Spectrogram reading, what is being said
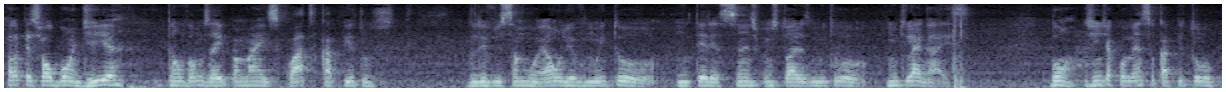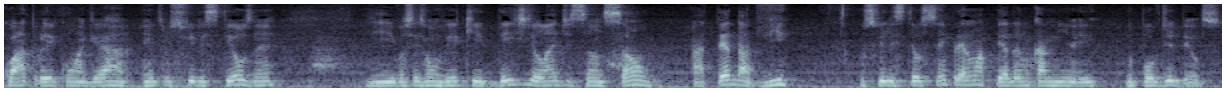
Fala pessoal, bom dia. Então vamos aí para mais quatro capítulos do livro de Samuel, um livro muito interessante, com histórias muito, muito legais. Bom, a gente já começa o capítulo 4 aí com a guerra entre os filisteus, né? E vocês vão ver que desde lá de Sansão até Davi, os filisteus sempre eram uma pedra no caminho aí do povo de Deus.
